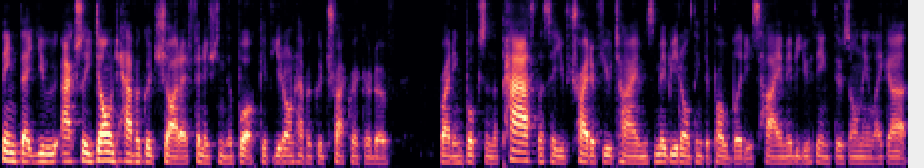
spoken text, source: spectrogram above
think that you actually don't have a good shot at finishing the book if you don't have a good track record of writing books in the past. Let's say you've tried a few times. Maybe you don't think the probability is high. Maybe you think there's only like a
